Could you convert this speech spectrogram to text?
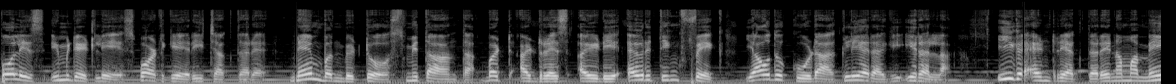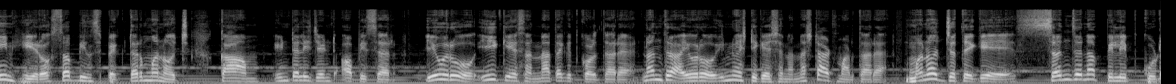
ಪೊಲೀಸ್ ಇಮಿಡಿಯೇಟ್ಲಿ ಸ್ಪಾಟ್ಗೆ ರೀಚ್ ಆಗ್ತಾರೆ. ನೇಮ್ ಬಂದ್ಬಿಟ್ಟು ಸ್ಮಿತಾ ಅಂತ. But address, I D, everything fake. ಯಾವುದು ಕೂಡ ಕ್ಲಿಯರ್ ಆಗಿ ಇರಲ್ಲ. ಈಗ ಎಂಟ್ರಿ ಆಗ್ತಾರೆ ನಮ್ಮ main hero sub inspector Manoj. Calm, intelligent officer. ಇವರು ಈ ಕೇಸನ್ನ ತೆಗೆದುಕೊಳ್ತಾರೆ. ನಂತರ ಇವರು ಇನ್ವೆಸ್ಟಿಗೇಷನ್ ಅನ್ನ ಸ್ಟಾರ್ಟ್ ಮಾಡ್ತಾರೆ. ಮನೋಜ್ ಜೊತೆಗೆ ಸಂಜನಾ ಫಿಲಿಪ್ ಕೂಡ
